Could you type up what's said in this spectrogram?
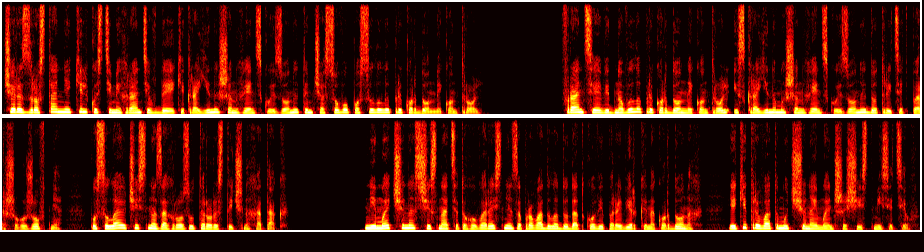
Через зростання кількості мігрантів деякі країни шенгенської зони тимчасово посилили прикордонний контроль. Франція відновила прикордонний контроль із країнами шенгенської зони до 31 жовтня, посилаючись на загрозу терористичних атак. Німеччина з 16 вересня запровадила додаткові перевірки на кордонах, які триватимуть щонайменше 6 місяців.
